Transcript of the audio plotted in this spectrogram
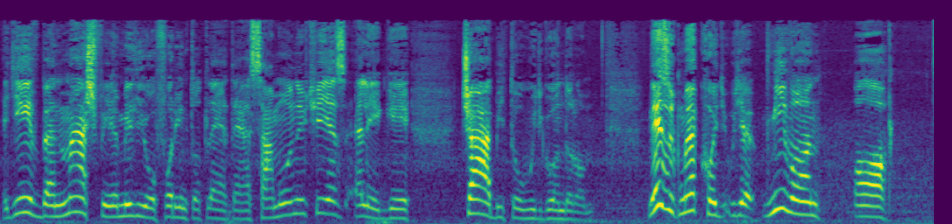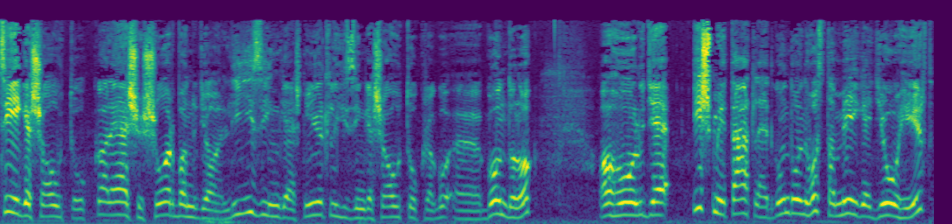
egy évben másfél millió forintot lehet elszámolni, úgyhogy ez eléggé csábító, úgy gondolom. Nézzük meg, hogy ugye mi van a céges autókkal, elsősorban ugye a leasinges, nyílt leasinges autókra gondolok, ahol ugye ismét át lehet gondolni, hoztam még egy jó hírt,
